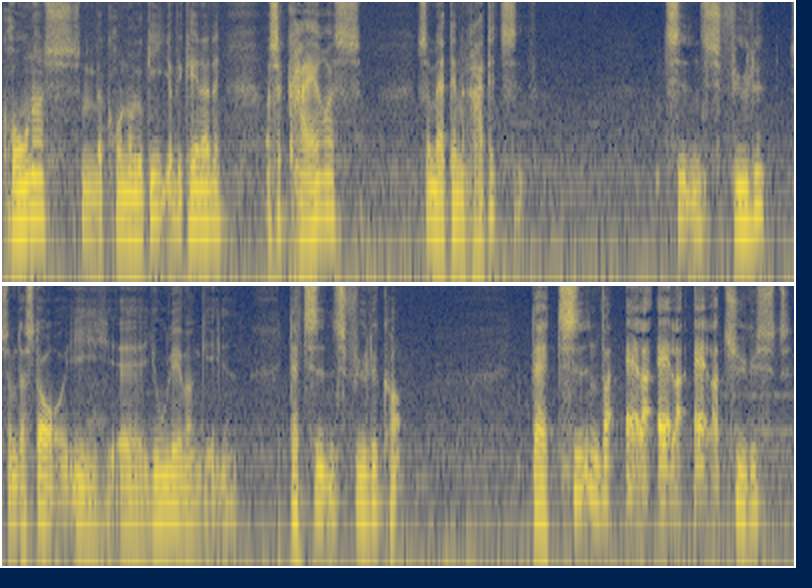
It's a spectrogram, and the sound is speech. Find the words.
Kronos, som er kronologi, og vi kender det, og så Kairos, som er den rette tid. Tidens fylde, som der står i øh, juleevangeliet, da tidens fylde kom. da tiden var aller, aller, aller tykkest,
